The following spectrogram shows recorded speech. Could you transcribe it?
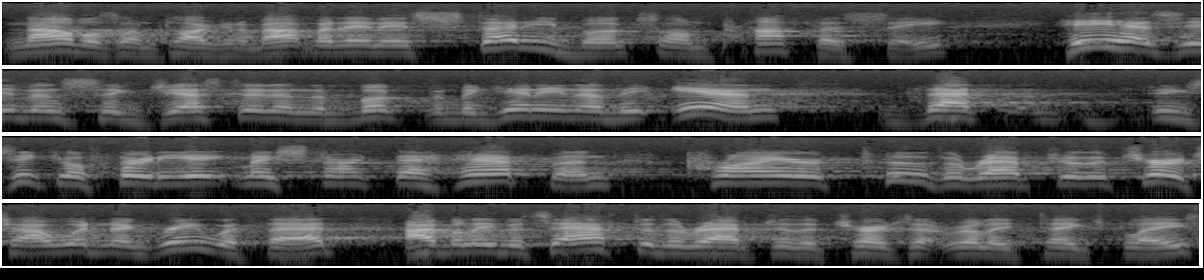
novels I'm talking about, but in his study books on prophecy, he has even suggested in the book, The Beginning of the End, that Ezekiel 38 may start to happen prior to the rapture of the church. I wouldn't agree with that. I believe it's after the rapture of the church that really takes place.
